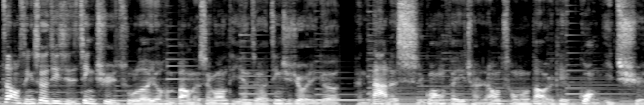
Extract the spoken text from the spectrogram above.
造型设计其实进去除了有很棒的声光体验之外，进去就有一个很大的时光飞船，然后从头到尾可以逛一圈。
